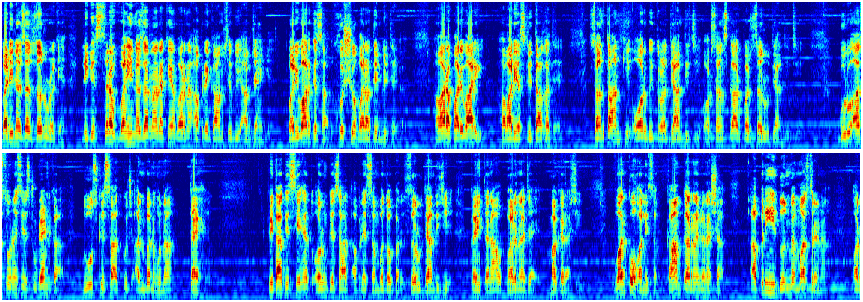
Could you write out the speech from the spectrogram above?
कड़ी नज़र ज़रूर रखें, लेकिन सिर्फ़ वही नज़र न रखें, वरना अपने काम से भी आप जाएँगे। परिवार के साथ खुशियों भरा दिन बीतेगा। हमारा परिवार ही हमारी असली ताकत है। संतान की ओर भी थोड़ा ध्यान दीजिए और संस्कार पर ज़रूर ध्यान दीजिए। गुरु अस्त होने से स्टूडेंट का, दोस्त के साथ कुछ अनबन होना तय है। पिता की सेहत और उनके साथ अपने संबंधों पर ज़रूर ध्यान दीजिए। कहीं तनाव बढ़ न जाए, मकर राशि। वर्कोहॉलिज्म काम करने का नशा, अपनी ही धुन में मस्त रहना और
